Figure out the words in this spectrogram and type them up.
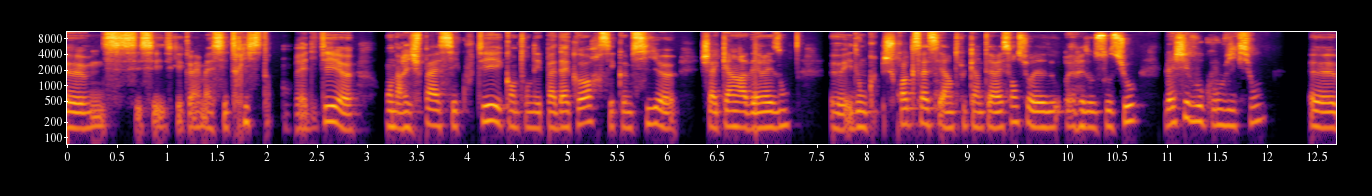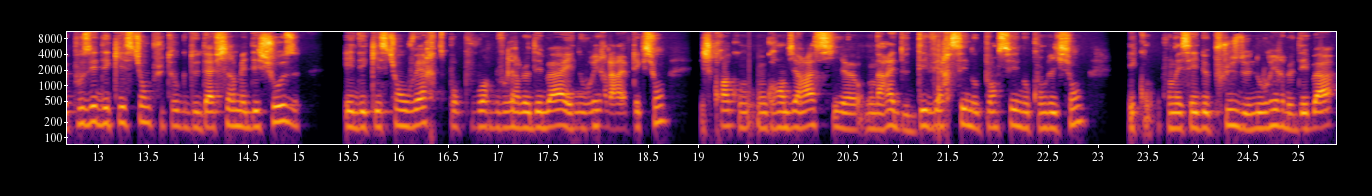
Euh, c'est quand même assez triste. En réalité, euh, on n'arrive pas à s'écouter et quand on n'est pas d'accord, c'est comme si euh, chacun avait raison. Et donc, je crois que ça, c'est un truc intéressant sur les réseaux sociaux. Lâchez vos convictions, posez des questions plutôt que d'affirmer des choses et des questions ouvertes pour pouvoir ouvrir le débat et nourrir la réflexion. Et je crois qu'on grandira si on arrête de déverser nos pensées, nos convictions et qu'on essaye de plus de nourrir le débat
